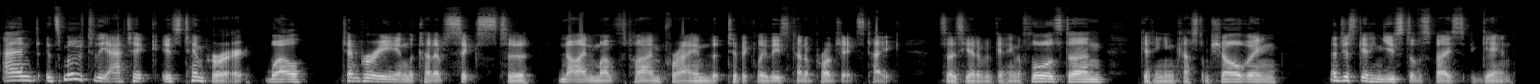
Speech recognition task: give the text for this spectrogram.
And its move to the attic is temporary. Well, temporary in the kind of six to nine month time frame that typically these kind of projects take, associated with getting the floors done, getting in custom shelving, and just getting used to the space again.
